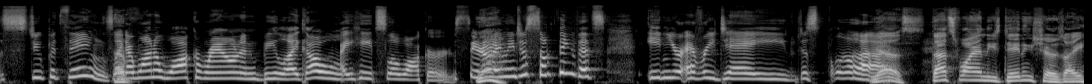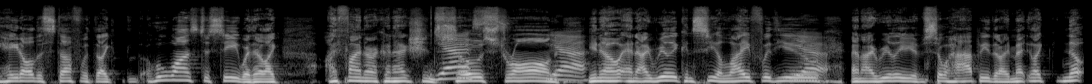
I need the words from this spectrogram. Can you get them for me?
stupid things. Like I want to walk around and be like, "Oh, I hate slow walkers." You know what I mean? Just something that's in your everyday. Just ugh. Yes. That's why in these dating shows, I hate all this stuff with like, who wants to see where they're like, I find our connection so strong. Yeah. You know, and I really can see a life with you. Yeah. And I really am so happy that I met you. Like, no,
